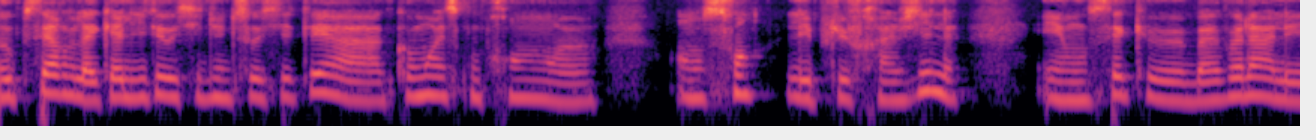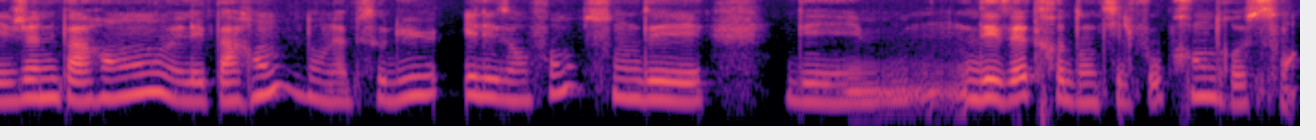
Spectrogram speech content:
observe la qualité aussi d'une société à comment est-ce qu'on prend en soin les plus fragiles. Et on sait que bah voilà, les jeunes parents, les parents dans l'absolu et les enfants sont des êtres dont il faut prendre soin.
